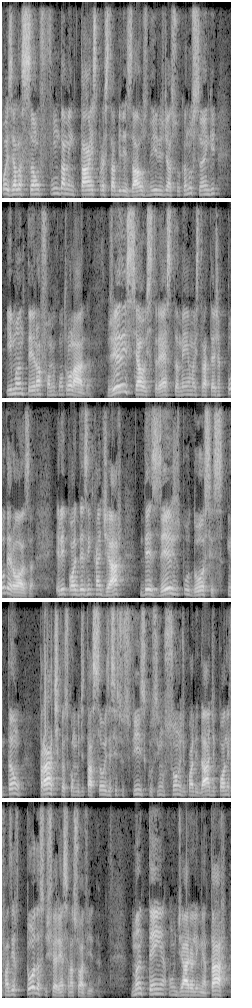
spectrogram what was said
pois elas são fundamentais para estabilizar os níveis de açúcar no sangue e manter a fome controlada. Gerenciar o estresse também é uma estratégia poderosa ele pode desencadear desejos por doces. Então, práticas como meditação, exercícios físicos e um sono de qualidade podem fazer toda a diferença na sua vida. Mantenha um diário alimentar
